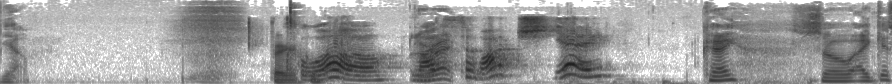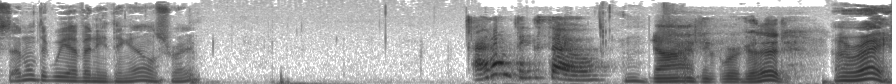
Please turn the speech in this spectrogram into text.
yeah. Very Cool. cool. Lots right. to watch. Yay. Okay. So I guess I don't think we have anything else, right? I don't think so. Hmm. Yeah, I think we're good. All right.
